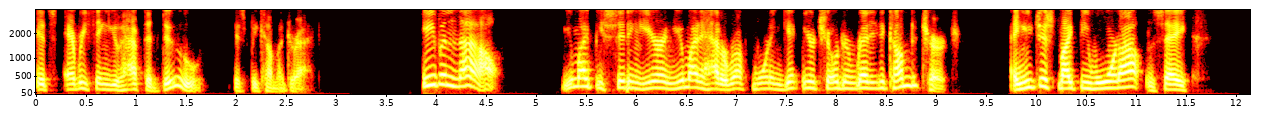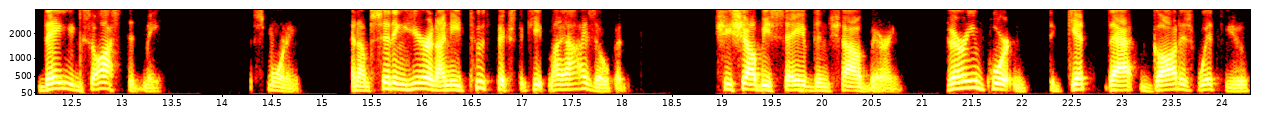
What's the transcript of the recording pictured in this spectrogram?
It's everything you have to do is become a drag. Even now, you might be sitting here and you might have had a rough morning getting your children ready to come to church. And you just might be worn out and say, they exhausted me this morning. And I'm sitting here and I need toothpicks to keep my eyes open. She shall be saved in childbearing. Very important to get that God is with you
